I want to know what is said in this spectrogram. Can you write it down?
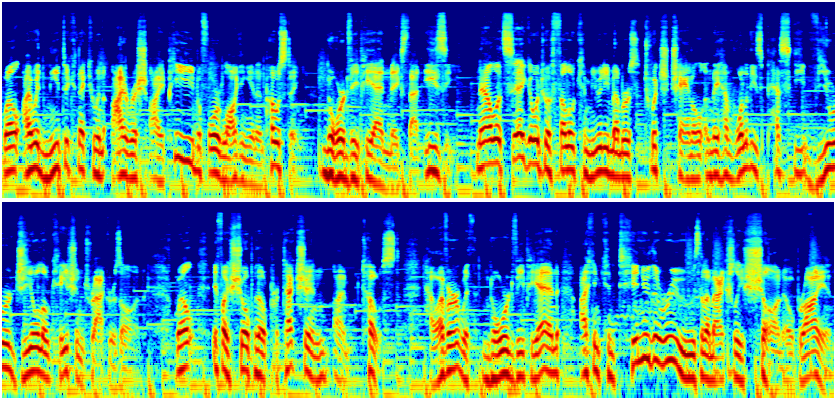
well, I would need to connect to an Irish IP before logging in and posting. NordVPN makes that easy. Now, let's say I go into a fellow community member's Twitch channel and they have one of these pesky viewer geolocation trackers on. Well, if I show up without protection, I'm toast. However, with NordVPN, I can continue the ruse that I'm actually Sean O'Brien.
